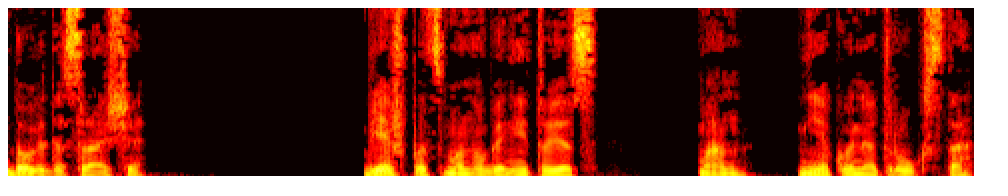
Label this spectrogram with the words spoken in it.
Davidas rašė, viešpats mano ganytojas, man nieko netrūksta.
